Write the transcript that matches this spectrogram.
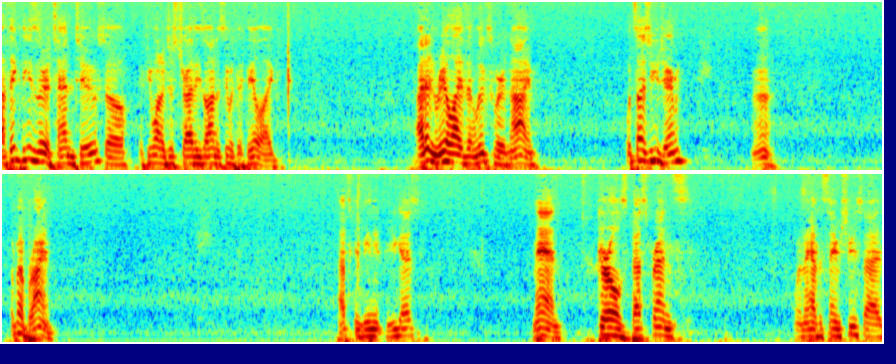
I think these are a 10 too, so if you want to just try these on to see what they feel like. I didn't realize that Luke's were a 9. What size are you, Jeremy? Uh. What about Brian? That's convenient for you guys. Man, girls, best friends. When they have the same shoe size.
